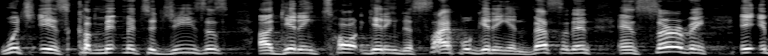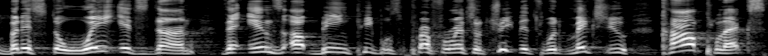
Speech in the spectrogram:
which is commitment to Jesus, uh, getting taught, getting disciple, getting invested in, and serving. It, but it's the way it's done that ends up being people's preferential treatments, which makes you complex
